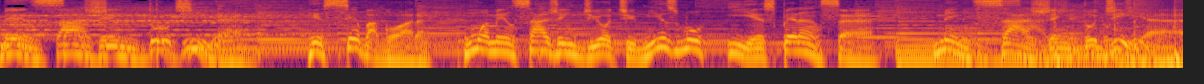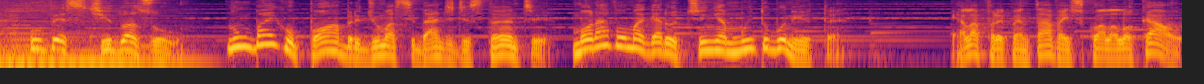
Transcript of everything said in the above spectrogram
Mensagem do dia. Receba agora uma mensagem de otimismo e esperança. Mensagem do dia. O vestido azul. Num bairro pobre de uma cidade distante, morava uma garotinha muito bonita. Ela frequentava a escola local.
